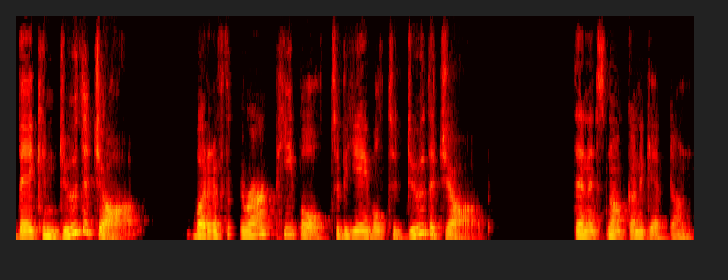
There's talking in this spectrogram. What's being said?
they can do the job, but if there aren't people to be able to do the job, then it's not going to get done.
